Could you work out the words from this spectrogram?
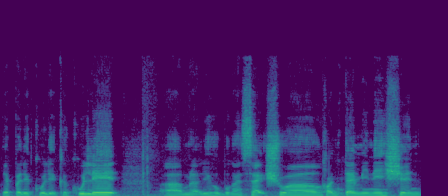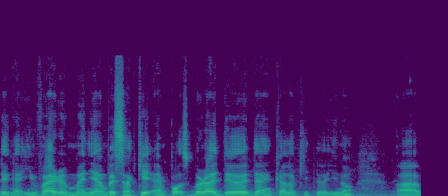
daripada kulit ke kulit uh, melalui hubungan seksual contamination dengan environment yang pesakit mpox berada dan kalau kita you know um,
